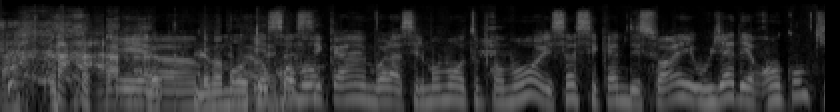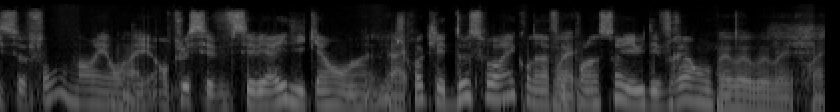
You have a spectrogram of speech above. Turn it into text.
Ah. et, le, euh, moment auto promo. C'est quand même voilà, c'est le moment auto promo et ça c'est quand même des soirées où il y a des rencontres qui se font. Non et on est, en plus c'est véridique. Hein. Je crois que les deux soirées qu'on a fait pour l'instant, il y a eu des vraies rencontres. Ouais, ouais, ouais,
